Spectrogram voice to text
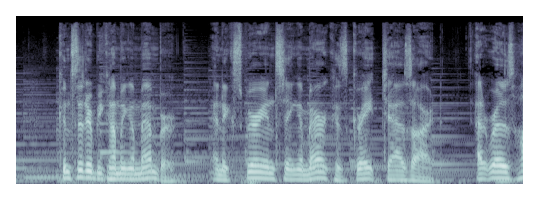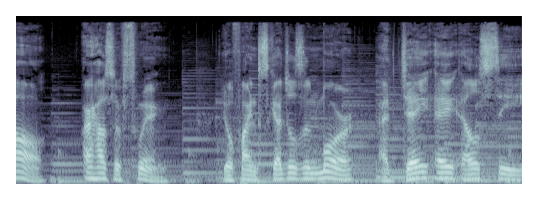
Consider becoming a member and experiencing America's great jazz art at Rose Hall, our house of swing. You'll find schedules and more at jalc.org.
